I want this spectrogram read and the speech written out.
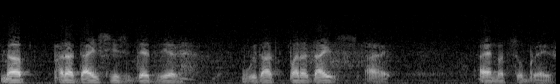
No, paradise is dead there. Without paradise, I, I am not so brave.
